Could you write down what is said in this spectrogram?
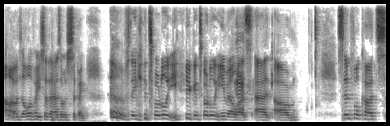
Oh, I love how you said that as I was sipping. they can totally, you can totally email us at um, cinefulcuts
